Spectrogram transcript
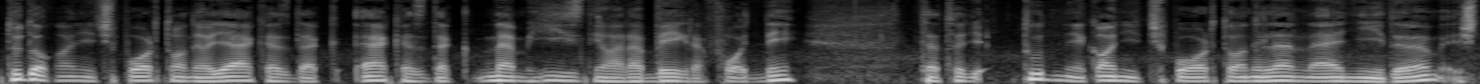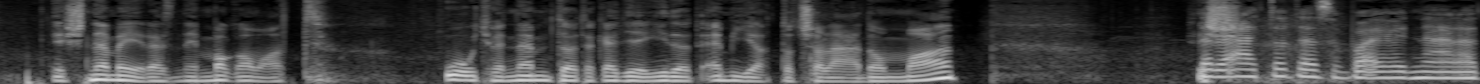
tudok annyit sportolni, hogy elkezdek, elkezdek nem hízni, hanem végre fogyni. Tehát, hogy tudnék annyit sportolni, lenne ennyi időm, és, és nem érezném magamat úgy, hogy nem töltök egy időt emiatt a családommal. De És- látod, ez a baj, hogy nálad,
